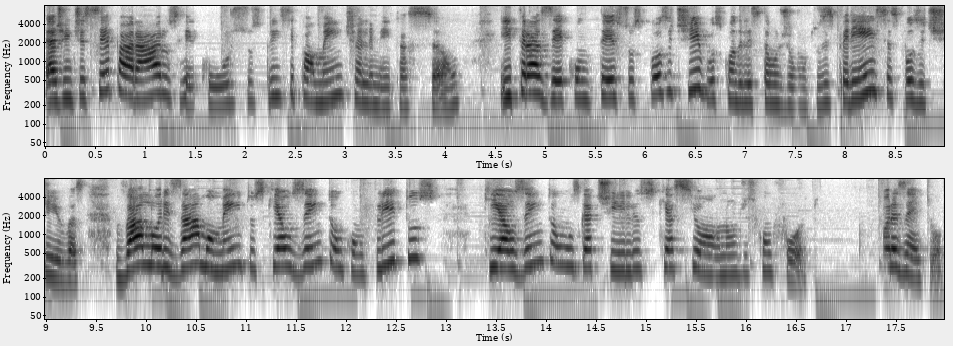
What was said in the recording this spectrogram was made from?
é a gente separar os recursos, principalmente alimentação, e trazer contextos positivos quando eles estão juntos, experiências positivas, valorizar momentos que ausentam conflitos, que ausentam os gatilhos que acionam desconforto. Por exemplo,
